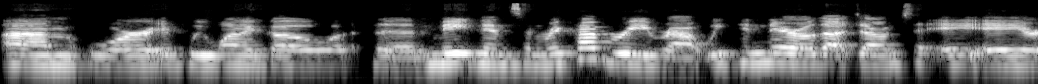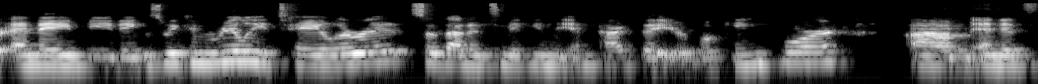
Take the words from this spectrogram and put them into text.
Um, or if we want to go the maintenance and recovery route, we can narrow that down to AA or NA meetings. We can really tailor it so that it's making the impact that you're looking for. Um, and it's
